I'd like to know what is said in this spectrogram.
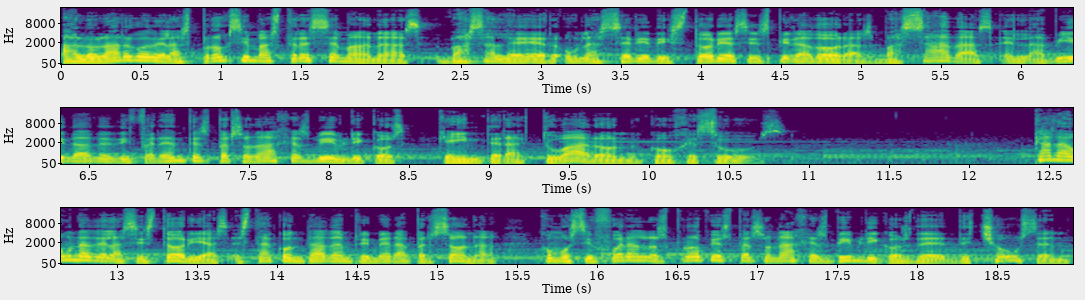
A lo largo de las próximas tres semanas vas a leer una serie de historias inspiradoras basadas en la vida de diferentes personajes bíblicos que interactuaron con Jesús. Cada una de las historias está contada en primera persona, como si fueran los propios personajes bíblicos de The Chosen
